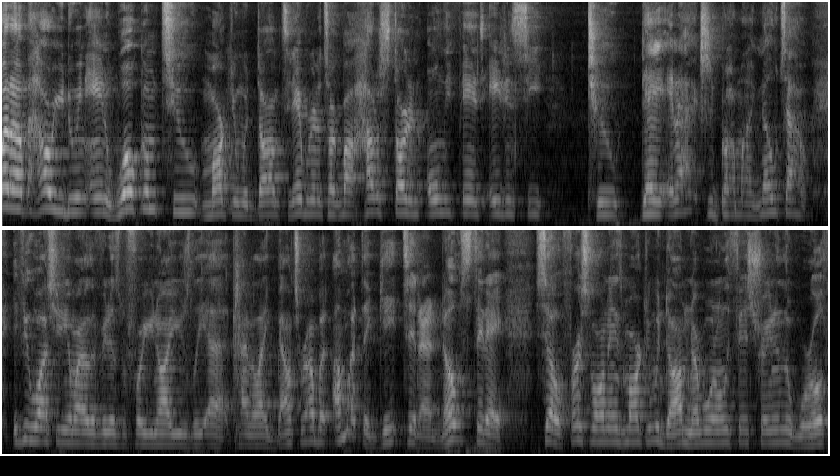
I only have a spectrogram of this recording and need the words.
What up? How are you doing? And welcome to Marketing with Dom. Today we're going to talk about how to start an OnlyFans agency today. And I actually brought my notes out. If you watched any of my other videos before, you know I usually uh, kind of like bounce around, but I'm about to get to the notes today. So first of all, my name is Marketing with Dom, number one OnlyFans trainer in the world.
